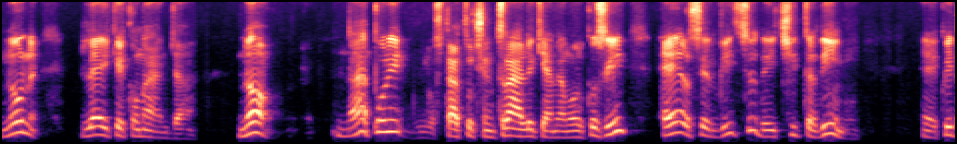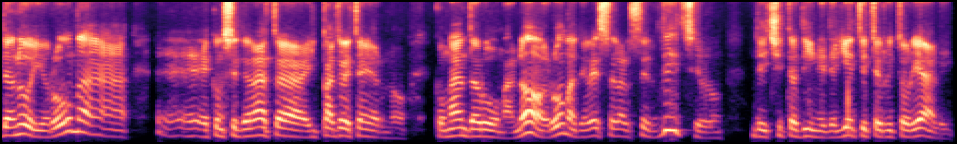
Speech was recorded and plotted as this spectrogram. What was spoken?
non lei che comanda. No, Napoli, lo Stato centrale, chiamiamolo così, è al servizio dei cittadini. Eh, qui da noi Roma eh, è considerata il padre eterno, comanda Roma. No, Roma deve essere al servizio dei cittadini, degli enti territoriali.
